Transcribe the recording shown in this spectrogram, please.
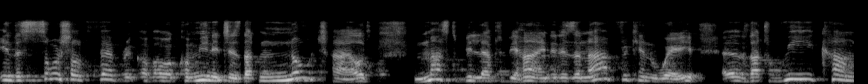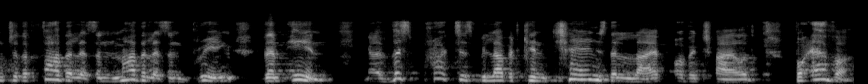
in the social fabric of our communities that no child must be left behind. It is an African way uh, that we come to the fatherless and motherless and bring them in. Uh, this practice, beloved, can change the life of a child forever.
